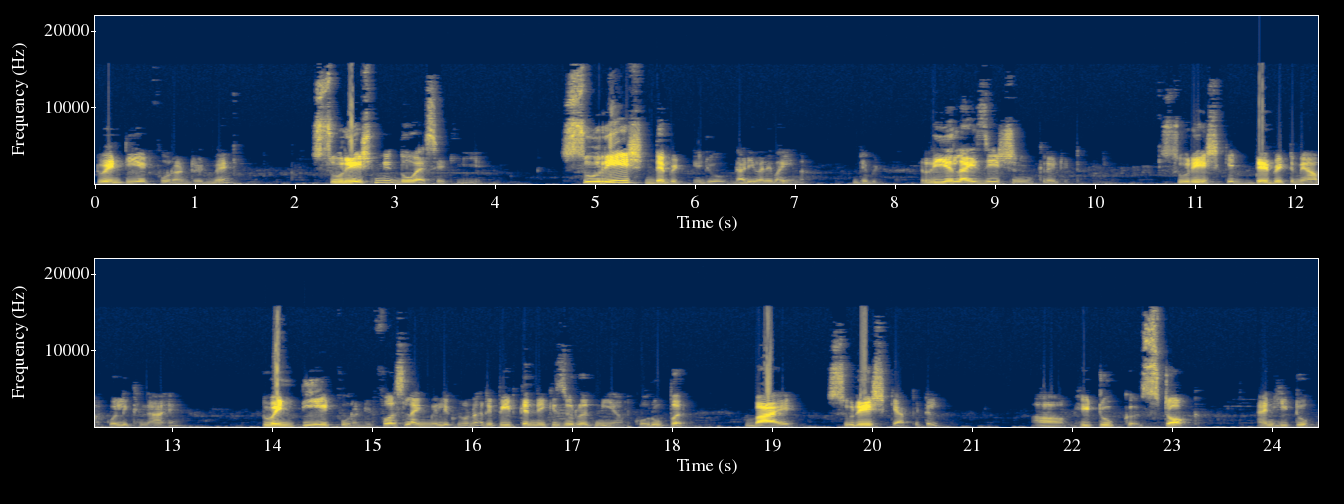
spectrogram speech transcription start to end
ट्वेंटी एट फोर हंड्रेड में सुरेश ने दो एसेट लिए। सुरेश डेबिट ये जो दाढ़ी वाले भाई है ना डेबिट रियलाइजेशन क्रेडिट। सुरेश के डेबिट में आपको लिखना है twenty eight four hundred. First line में लिख लो ना, रिपीट करने की ज़रूरत नहीं है आपको। और ऊपर, by Suresh capital he took stock and he took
